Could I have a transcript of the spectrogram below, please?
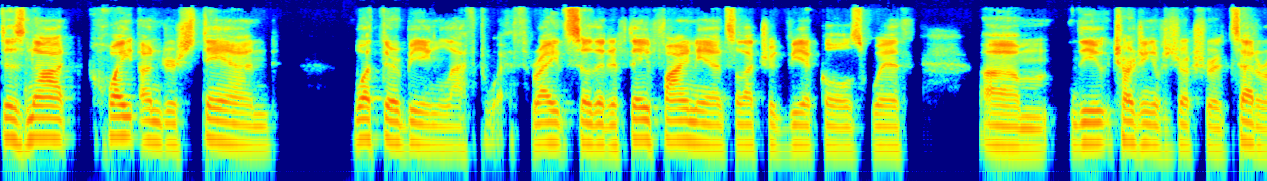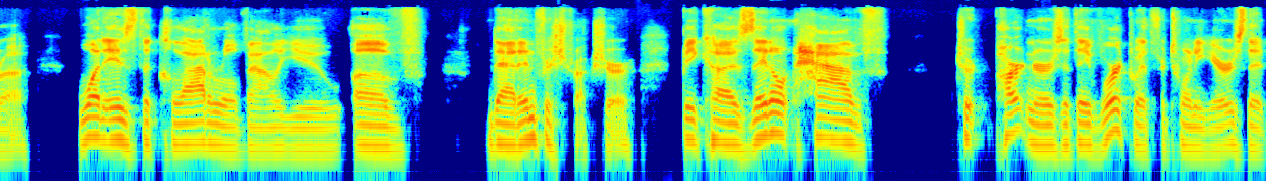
does not quite understand what they're being left with, right? So that if they finance electric vehicles with um, the charging infrastructure, et cetera, what is the collateral value of that infrastructure? Because they don't have partners that they've worked with for 20 years that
